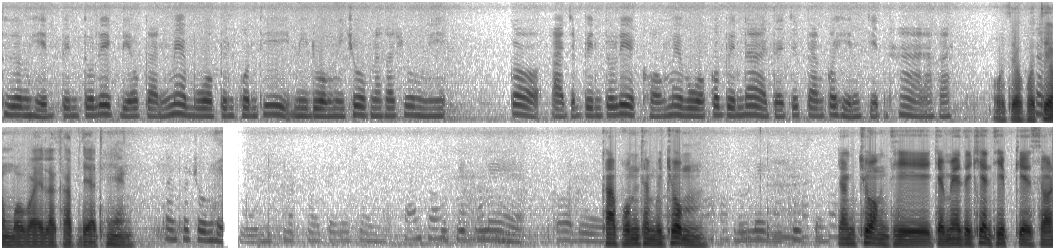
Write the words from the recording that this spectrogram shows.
เทืองเห็นเป็นตัวเลขเดียวกัน แม่บัวเป็นคนที่มีดวงมีโชคนะคะ ช่วงนี้ ก็อาจจะเป็นตัวเลขของแม่บัวก็เป็นได้ แต่เจ๊ตังก็เห็นเจ็ดห้านะคะโอ้เจ้าพอเที่ยงบ่ไหวแล้วครับ แดดแห้งท่านผู้ชมเห็นแม่ก็ดูครับผมท่านผู้ชม ยังช่วงที่เจ้าแม่ตะเคียนทิพย์เกสร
